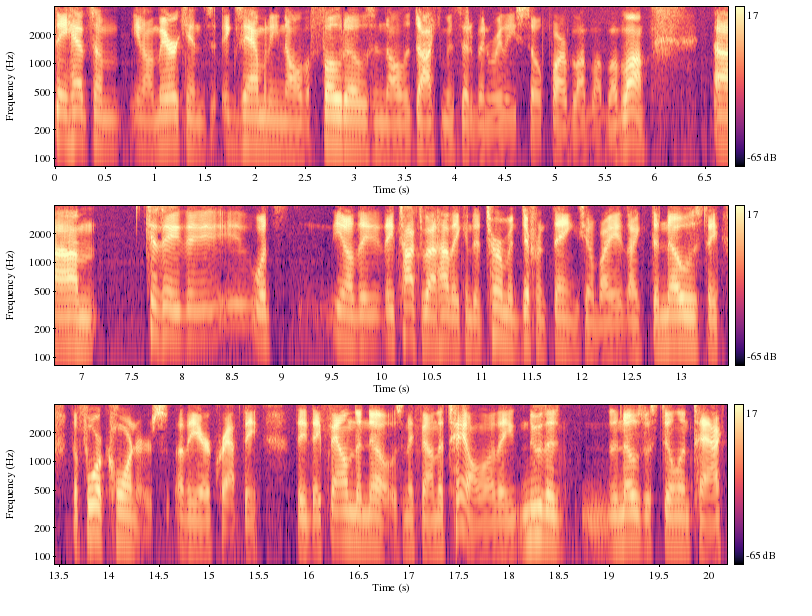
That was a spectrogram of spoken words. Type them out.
they had some, you know, Americans examining all the photos and all the documents that have been released so far, blah, blah, blah, blah. Because they, they, what's, you know, they, they talked about how they can determine different things, you know, by like the nose, they, the four corners of the aircraft. They, they, they found the nose and they found the tail. They knew that the nose was still intact,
